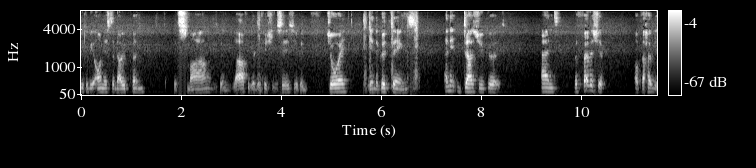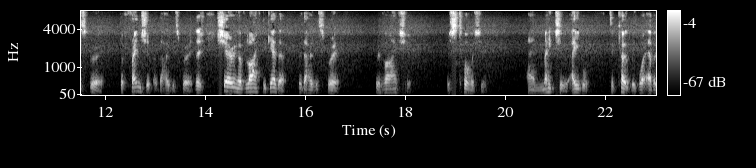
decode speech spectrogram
You can be honest and open, with smile, you can laugh at your deficiencies, you can joy in the good things, and it does you good. And the fellowship of the Holy Spirit, the friendship of the Holy Spirit, the sharing of life together with the Holy Spirit revives you restores you, and makes you able to cope with whatever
